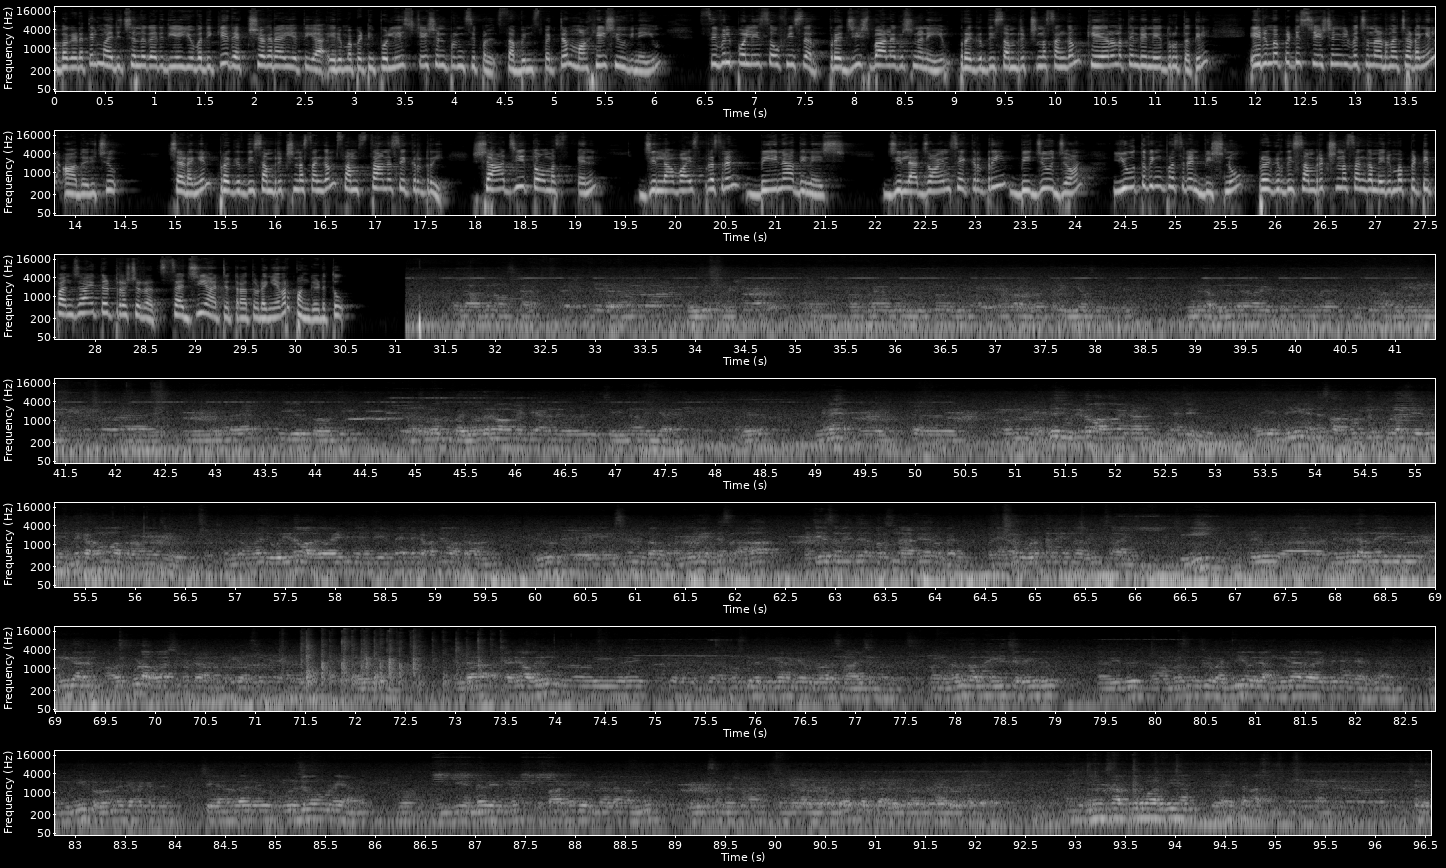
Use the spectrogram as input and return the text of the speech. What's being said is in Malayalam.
അപകടത്തിൽ മരിച്ചെന്ന് കരുതിയ യുവതിക്ക് രക്ഷകരായി എത്തിയ Erumappetty police station principal sub inspector Mahesh യുവിനെയും civil police officer Prajeesh ബാലകൃഷ്ണനെയും പ്രകൃതി സംരക്ഷണ സംഘം കേരളത്തിന്റെ നേതൃത്വത്തിൽ എരുമപ്പെട്ടി സ്റ്റേഷനിൽ വെച്ച് നടന്ന ചടങ്ങിൽ ആദരിച്ചു. ചടങ്ങിൽ പ്രകൃതി സംരക്ഷണ സംഘം സംസ്ഥാന സെക്രട്ടറി ഷാജി തോമസ് എൻ ജില്ലാ വൈസ് പ്രസിഡന്റ് ബീന ദിനേശ് ജില്ലാ joint secretary Biju John youth wing president Vishnu പ്രകൃതി സംരക്ഷണ സംഘം എരുമപ്പെട്ടി പഞ്ചായത്ത് ട്രഷറർ സജി ആറ്റത്ര തുടങ്ങിയവർ പങ്കെടുത്തു. എല്ലാവർക്കും നമസ്കാരം. അഭിനന്ദനമായിട്ട് ഈ ഒരു നിങ്ങൾ ഇങ്ങനെ എന്റെ ജോലിയുടെ ഭാഗമായിട്ടാണ് ഞാൻ ചെയ്തത്. അത് എന്റെയും എന്റെ സഹപ്രവർത്തകരും കൂടെ ചെയ്തത് എന്റെ കടമ മാത്രമാണ് ഞാൻ ചെയ്തത്. അത് നമ്മുടെ ജോലിയുടെ ഭാഗമായിട്ട് ഞാൻ ചെയ്യുന്ന എന്റെ കടമ മാത്രമാണ്. ഒരു ഇൻസിഡന്റ് ഉണ്ടാകും അതുപോലെ എന്റെ ആ ചെയ്ത സമയത്ത് കുറച്ച് നാട്ടുകാരുണ്ടായിരുന്നു. അപ്പോൾ ഞങ്ങളുടെ കൂടെ തന്നെ നിന്ന് അവരും സഹായിച്ചു. ഈ ഒരു നിങ്ങൾ തന്ന ഈ ഒരു അംഗീകാരം അവർക്ക് കൂടെ അവകാശപ്പെട്ടാണ് ഈ അവസരത്തിൽ ഞാൻ എല്ലാ കാര്യം അവരും ഇവരെ ഹോസ്പിറ്റലിൽ എത്തിക്കാനൊക്കെ ഒരുപാട് സഹായിച്ചിട്ടുണ്ട്. അപ്പോൾ നിങ്ങൾ തന്ന ഈ ചെറിയൊരു ഇത് നമ്മളെ സംബന്ധിച്ച് വലിയ ഒരു അംഗീകാരമായിട്ട് ഞാൻ കരുതുകയാണ്. ഇനിയും തുടർന്ന് കിടക്കുന്നത് ചെയ്യാനുള്ള ഒരു ഊർജവും കൂടെയാണ്. അപ്പോൾ എനിക്ക് എന്റെ പേരിൽ ഡിപ്പാർട്ട്മെന്റ് പേരിലുള്ള നന്ദി. ഒരു സംരക്ഷണ സെന്ററുടെ ഓരോ പേർക്ക് അറിയിക്കുന്നത് ശരി.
